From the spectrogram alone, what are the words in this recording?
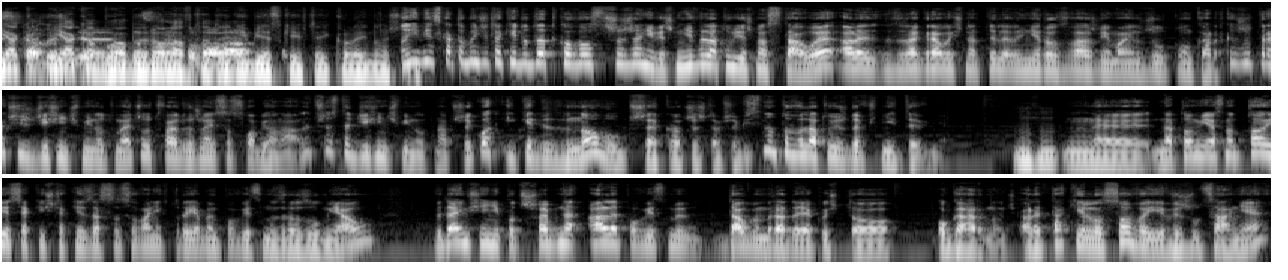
jaka, jaka byłaby rola wtedy niebieskiej w tej kolejności? No niebieska to będzie takie dodatkowe ostrzeżenie, wiesz, nie wylatujesz na stałe, ale zagrałeś na tyle nierozważnie mając żółtą kartkę, że tracisz 10 minut meczu, twoja drużyna jest osłabiona, ale przez te 10 minut na przykład i kiedy znowu przekroczysz te przepisy, no to wylatujesz definitywnie. Mhm. Mm, e, natomiast no to jest jakieś takie zastosowanie, które ja bym powiedzmy zrozumiał. Wydaje mi się niepotrzebne, ale powiedzmy dałbym radę jakoś to ogarnąć. Ale takie losowe je wyrzucanie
